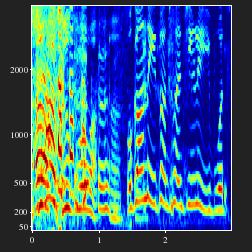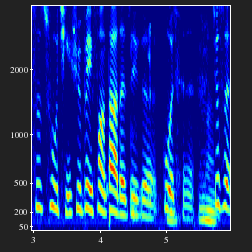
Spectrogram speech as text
实话实说嘛，嗯，我刚刚那一段突然经历一波吃醋情绪被放大的这个过程，就是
